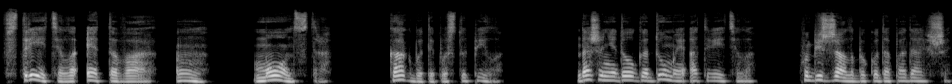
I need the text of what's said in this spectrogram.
встретила этого м, монстра, как бы ты поступила?» Даша, недолго думая, ответила. «Убежала бы куда подальше.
